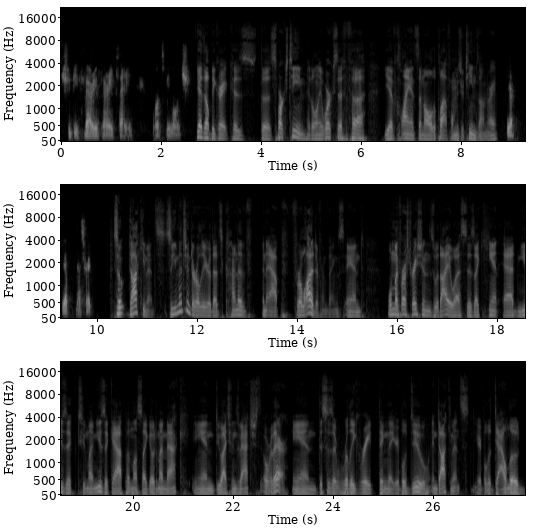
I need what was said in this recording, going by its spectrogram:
should be very very exciting once we launch. Yeah, that'll be great because the Sparks team it only works if uh, you have clients on all the platforms your team's on, right? Yep, yep, that's right. So documents. So you mentioned earlier that's kind of an app for a lot of different things, and one of my frustrations with iOS is I can't add music to my music app unless I go to my Mac and do iTunes Match over there. And this is a really great thing that you're able to do in documents. You're able to download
